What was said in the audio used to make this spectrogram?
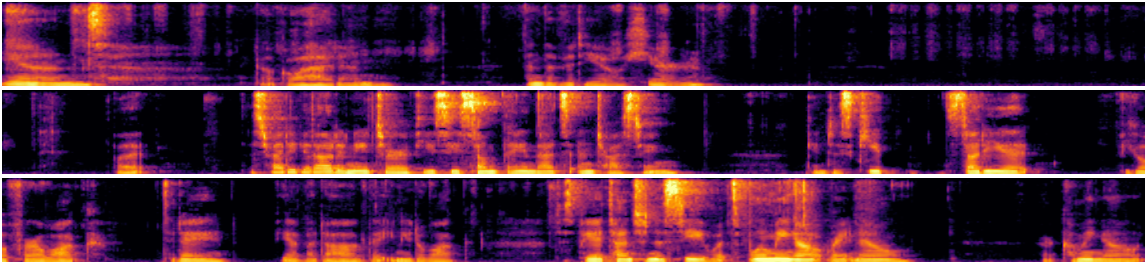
And I think I'll go ahead and end the video here. But just try to get out in nature if you see something that's interesting. You can just keep study it. If you go for a walk today, if you have a dog that you need to walk, just pay attention to see what's blooming out right now or coming out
